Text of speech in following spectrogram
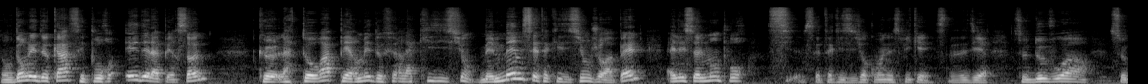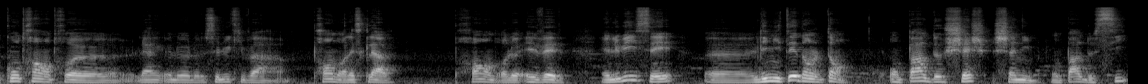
Donc dans les deux cas, c'est pour aider la personne que la Torah permet de faire l'acquisition. Mais même cette acquisition, je rappelle, elle est seulement pour cette acquisition, comment expliquer C'est-à-dire ce devoir, ce contrat entre euh, celui qui va prendre l'esclave, prendre le Eved, et lui c'est euh, limité dans le temps. On parle de Shesh Shanim, on parle de six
